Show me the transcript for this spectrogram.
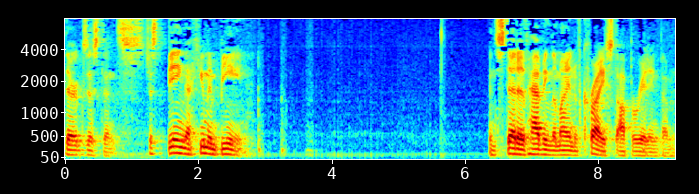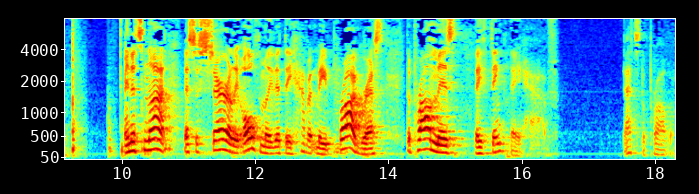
their existence, just being a human being. instead of having the mind of Christ operating them. And it's not necessarily ultimately that they haven't made progress. The problem is they think they have. That's the problem.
